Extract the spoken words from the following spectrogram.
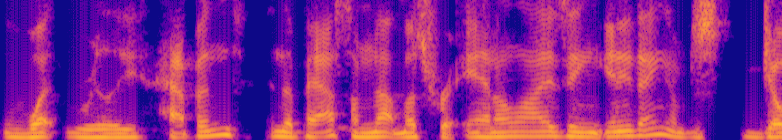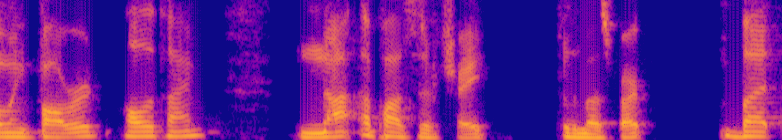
what really happened in the past. I'm not much for analyzing anything. I'm just going forward all the time. Not a positive trait for the most part. But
